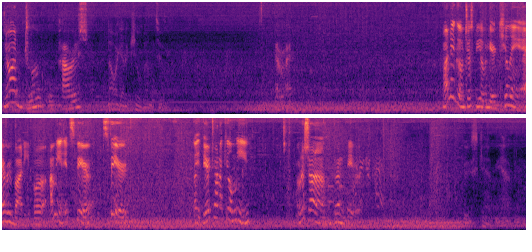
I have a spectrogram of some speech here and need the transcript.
You know what I'd do with powers? Now I gotta kill them too. Never mind. My nigga would just be over here killing everybody, but I mean, it's fair. It's fair. Like, they're trying to kill me. I'm just trying to return the favor. This can't be happening.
